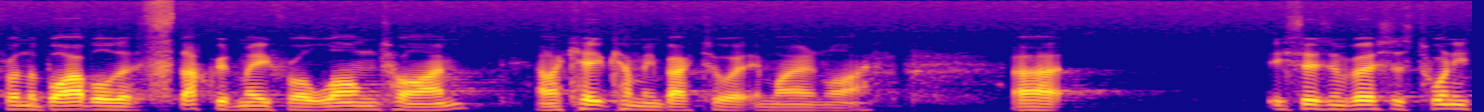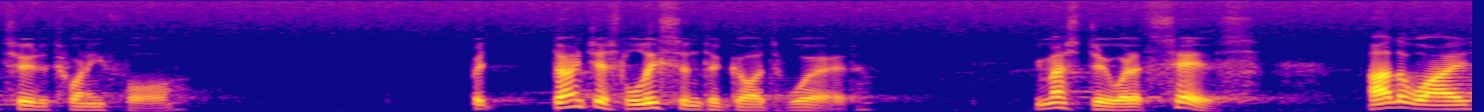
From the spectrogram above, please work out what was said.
from the Bible that stuck with me for a long time, and I keep coming back to it in my own life. Uh, he says in verses 22 to 24, But don't just listen to God's word, you must do what it says. Otherwise,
